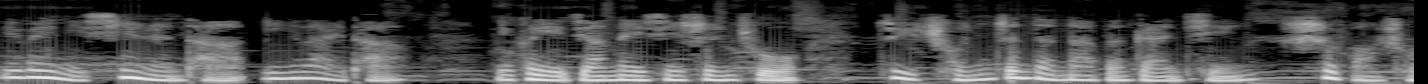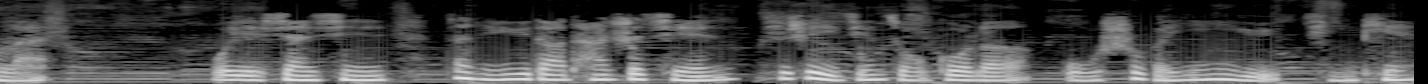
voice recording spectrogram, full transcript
因为你信任他，依赖他，你可以将内心深处最纯真的那份感情释放出来。我也相信，在你遇到他之前，其实已经走过了无数个阴雨晴天，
